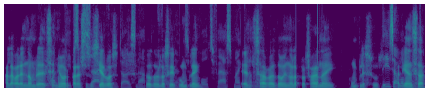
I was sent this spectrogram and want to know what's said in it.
alabar el nombre del Señor, para ser sus siervos, todos los que cumplen el sábado y no la profana y cumple su alianza,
